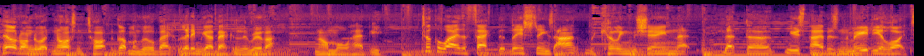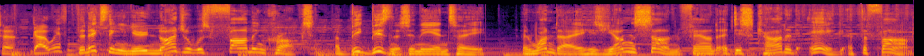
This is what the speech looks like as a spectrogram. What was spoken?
held onto it nice and tight, got my lure back, let him go back in the river, and I'm all happy. Took away the fact that these things aren't the killing machine that, that the newspapers and the media like to go with. The next thing he knew, Nigel was farming crocs, a big business in the NT. And one day, his young son found a discarded egg at the farm.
